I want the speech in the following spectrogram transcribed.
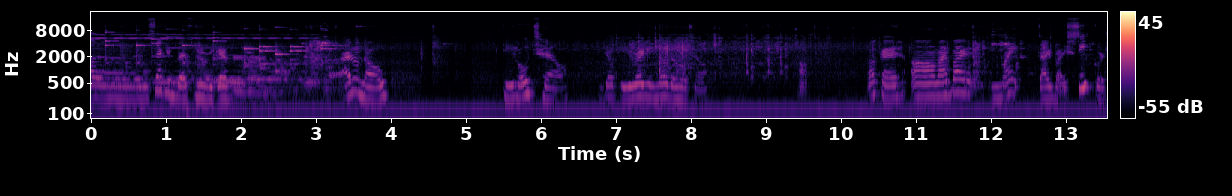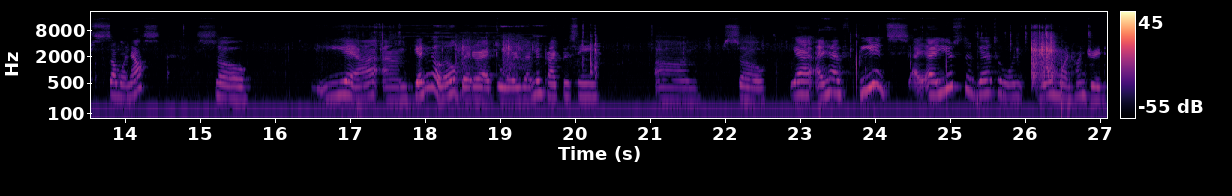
uh, the second best music ever. Or, I don't know. The hotel. Yep, we already know the hotel. Oh. Okay, um, I might, might die by Seek or someone else. So, yeah, I'm getting a little better at doors. I've been practicing. Um, so, yeah, I have beaten, I, I used to get to win 100,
